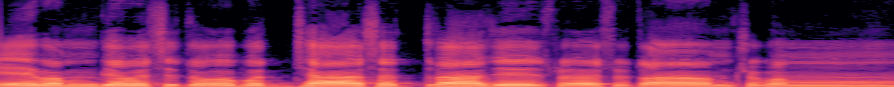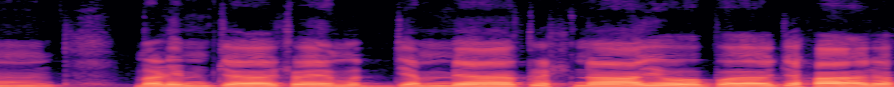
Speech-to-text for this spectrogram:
एवं व्यवसितो बुद्ध्या सत्राजे स्वसुतां शुभं मणिं च स्वयमुद्यम्य कृष्णायोपजहारः।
